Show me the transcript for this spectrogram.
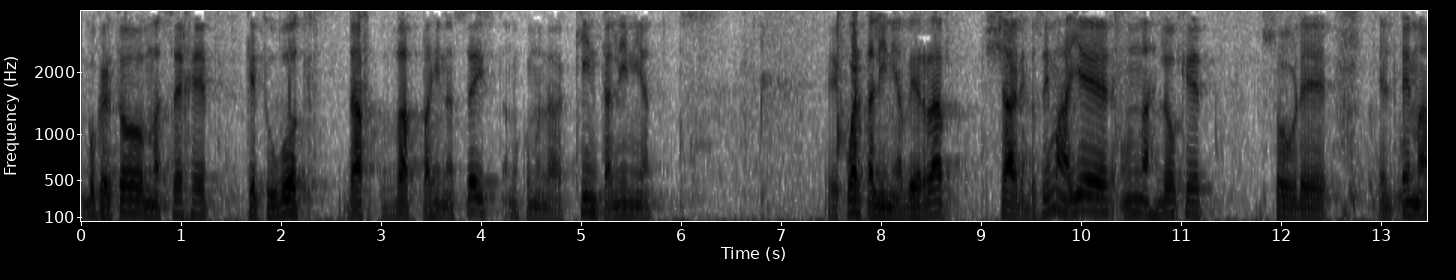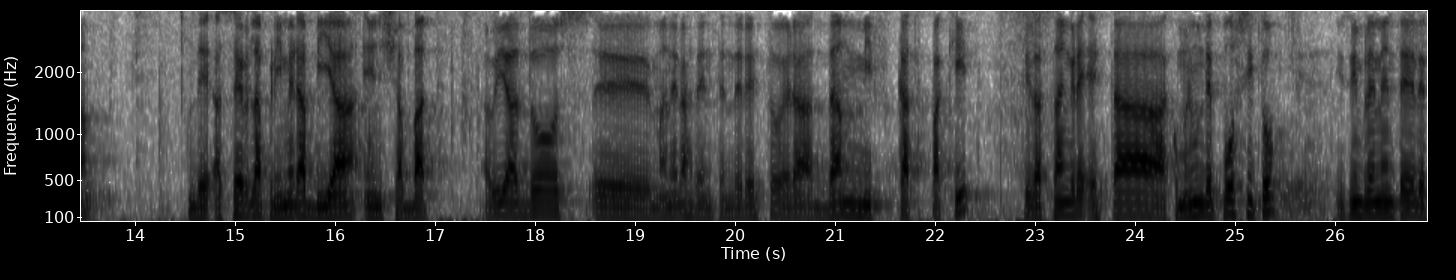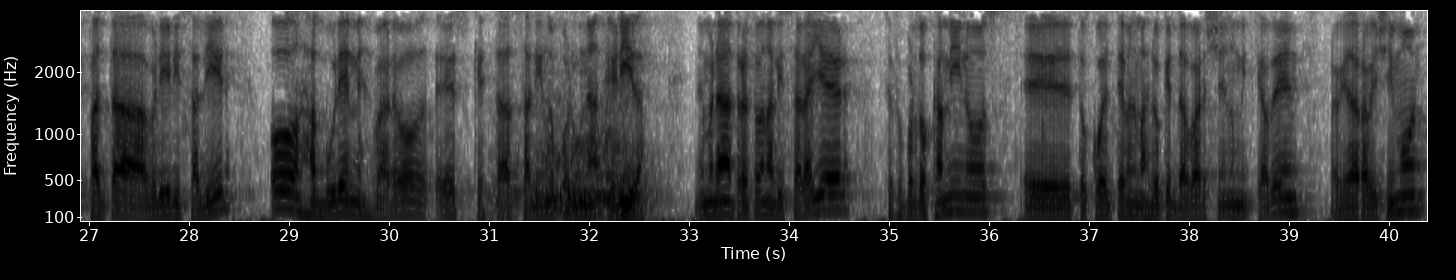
Bokerto, Masejet, Ketubot, Daf Vav, página 6. Estamos como en la quinta línea, eh, cuarta línea, Berrab Shar. Entonces vimos ayer un masloquet sobre el tema de hacer la primera vía en Shabbat. Había dos eh, maneras de entender esto. Era Dam Mifkat Pakit, si la sangre está como en un depósito y simplemente le falta abrir y salir o Habure Mehbaro es que está saliendo por una herida. De manera trató de analizar ayer, se fue por dos caminos, eh, tocó el tema del que Dabar Shenu Mitkaben, de Rabbi Shimon,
